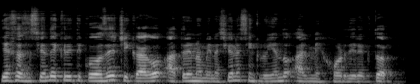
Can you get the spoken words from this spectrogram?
y Asociación de Críticos de Chicago a tres nominaciones, incluyendo al Mejor Director.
